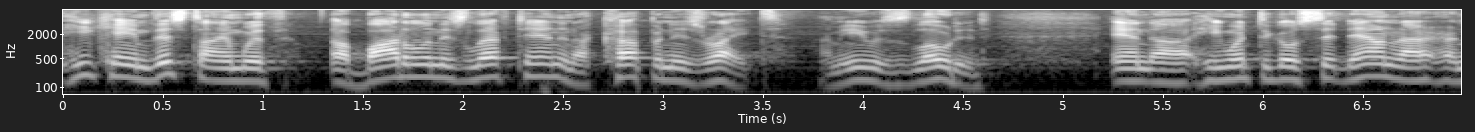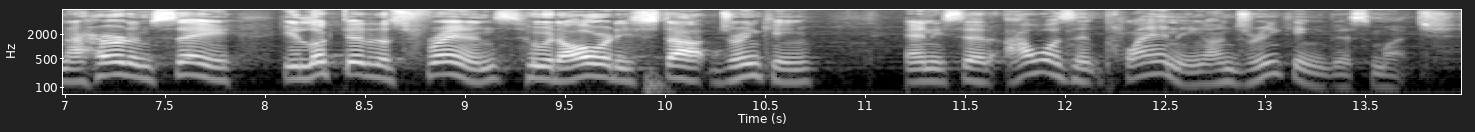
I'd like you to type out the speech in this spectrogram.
he came this time with a bottle in his left hand and a cup in his right. I mean, he was loaded. And uh, he went to go sit down, and I, and I heard him say, he looked at his friends who had already stopped drinking, and he said, I wasn't planning on drinking this much.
